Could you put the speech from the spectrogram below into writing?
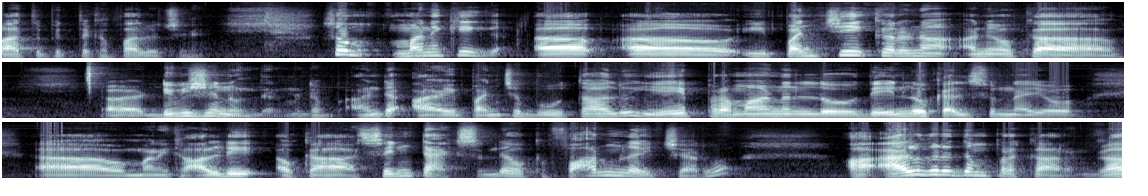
వాత పిత్త కఫాలు వచ్చినాయి. సో మనకి ఈ పంచీకరణ అనే ఒక డివిజన్ ఉందన్నమాట. అంటే ఆ పంచభూతాలు ఏ ప్రమాణంలో దేనిలో కలిసి ఉన్నాయో మనకి ఆల్రెడీ ఒక సింటాక్స్ అంటే ఒక ఫార్ములా ఇచ్చారు. ఆ ఆల్గరిథం ప్రకారంగా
